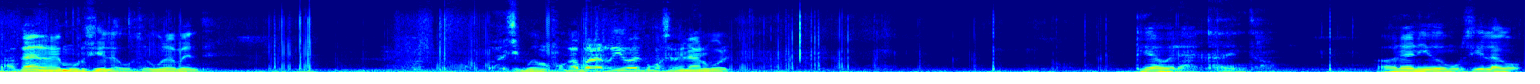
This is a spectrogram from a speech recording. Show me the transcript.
Acá debe haber murciélago, seguramente. A ver si podemos enfocar para arriba, a ver cómo se ve el árbol. ¿Qué habrá acá adentro? ¿Habrá nido de murciélago?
